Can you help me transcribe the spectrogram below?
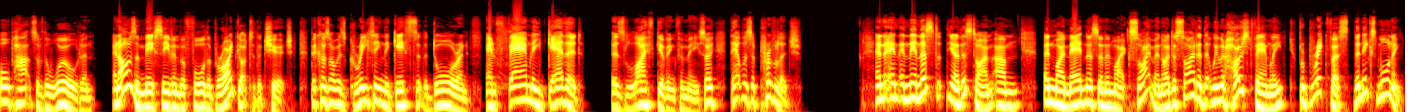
all parts of the world and and I was a mess even before the bride got to the church because I was greeting the guests at the door and and family gathered is life-giving for me. So that was a privilege. And, and and then this you know this time um, in my madness and in my excitement I decided that we would host family for breakfast the next morning.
